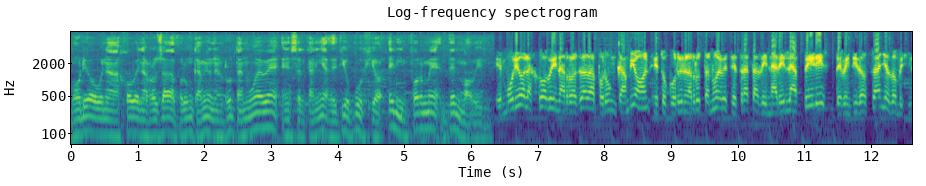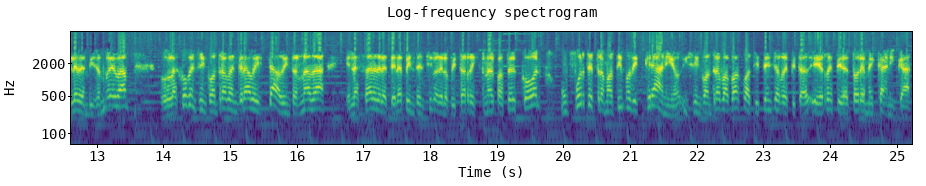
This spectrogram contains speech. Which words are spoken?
Murió una joven arrollada por un camión en ruta 9 en cercanías de Tío Pugio. El informe del móvil. Eh, murió la joven arrollada por un camión. Esto ocurrió en la ruta 9. Se trata de Narela Pérez, de 22 años, domiciliada en Villanueva. La joven se encontraba en grave estado, internada en la sala de la terapia intensiva del Hospital Regional Pastel con un fuerte traumatismo de cráneo y se encontraba bajo asistencia respiratoria mecánica.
